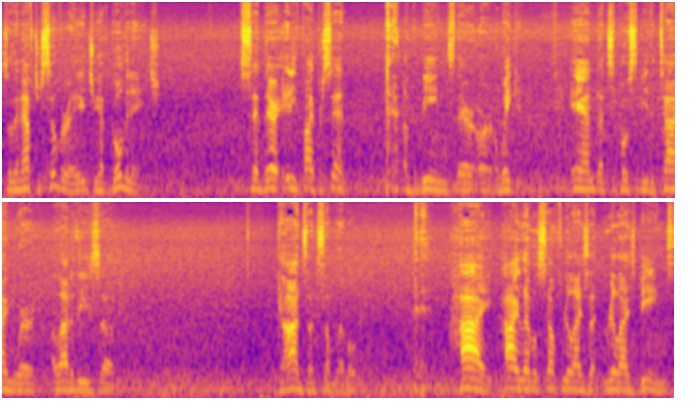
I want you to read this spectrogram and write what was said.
So then after Silver Age, you have Golden Age. It said there 85% of the beings there are awakened and that's supposed to be the time where a lot of these um, gods on some level high high level self-realized realized beings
